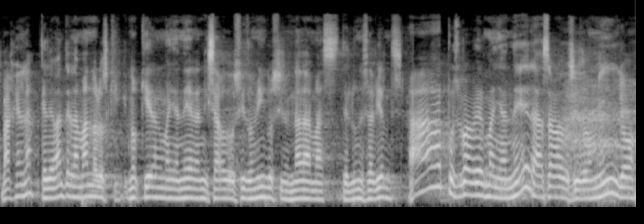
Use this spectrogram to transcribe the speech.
Bájenla. Que levanten la mano los que no quieran mañanera ni sábados y domingos, sino nada más de lunes a viernes. Ah, pues va a haber mañanera, sábados y domingos.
